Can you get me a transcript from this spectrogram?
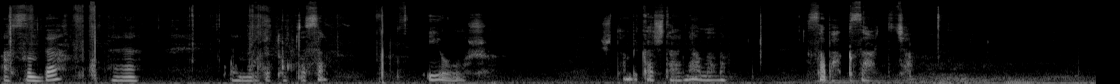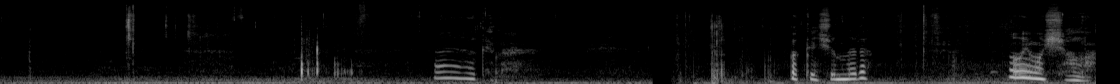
Aslında he, onları da toplasam iyi olur. Şuradan birkaç tane alalım. Sabah kızartacağım. Bakın. Bakın şunları. Ay maşallah.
